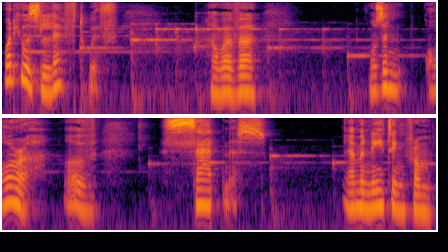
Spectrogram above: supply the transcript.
what he was left with, however, was an aura of sadness emanating from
